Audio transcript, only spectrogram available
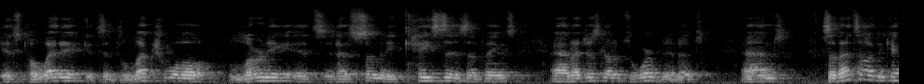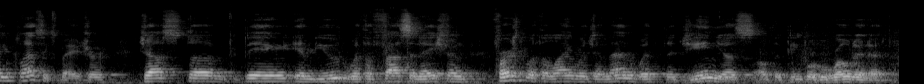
it's poetic, it's intellectual, learning, it's, it has so many cases and things, and I just got absorbed in it. And so that's how I became a classics major, just uh, being imbued with a fascination, first with the language and then with the genius of the people who wrote in it.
